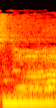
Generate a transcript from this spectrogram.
stars.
